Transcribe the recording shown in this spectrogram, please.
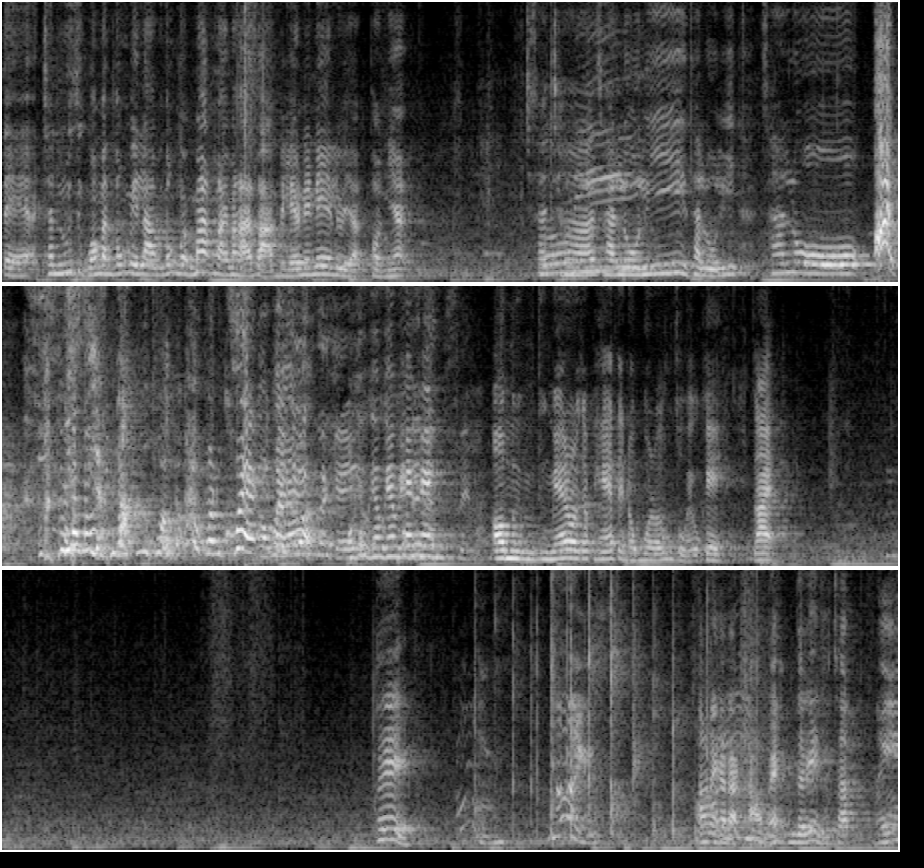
แต่ฉันรู้สึกว่ามันต้องเวลา มันต้องแบบมากมายมหาศาลไปแล้วแน่ๆเลยอะตอนเนี้ย ช้าช้า Slowly ชาโลลี่ชาโลลี่ชาโลไอ้ายมีเสียงดังหมดแล้วมันแควกออกไปแล้วอะ It's okay, โอเคโอเคโอเคโอเคโอเค Didn't say that. เออมือถึงแม้เราจะแพ้แต่ดอกบัวเราต้องสวยโอเค ได้โอเค nice ตั้งในกระดาษขาวไหมมันจะได้เห็นชัดๆนี่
